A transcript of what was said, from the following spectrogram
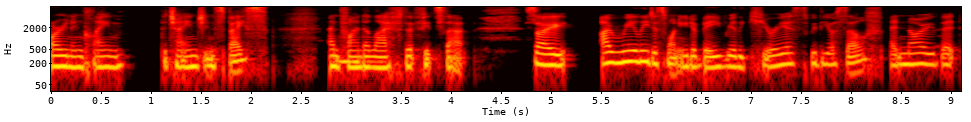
own and claim the change in space and mm-hmm. find a life that fits that. So I really just want you to be really curious with yourself and know that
